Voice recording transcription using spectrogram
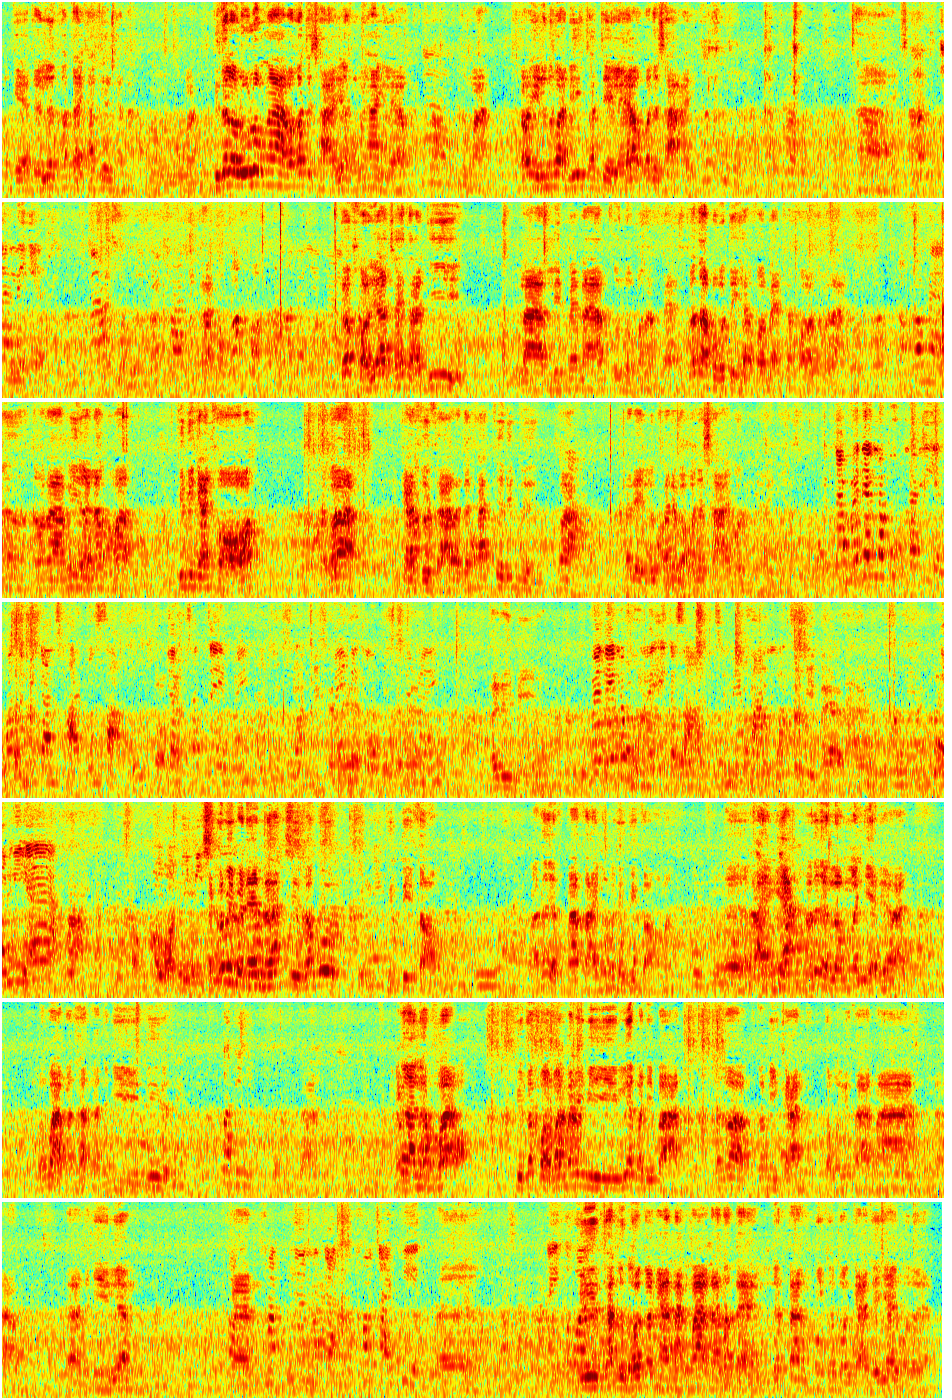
โอเคอาจจะเรื่องเข้าใจคลาดเคลื่อนกันนะผมว่าคือถ้าเรารู้ล่วงหน้าว่าเขาจะฉายเนี่ยเขาไม่ให้อยู่แล้วอ่าถูกไหมเขาเองก็นึกว่านี่ชัดเจนแล้วว่าจะฉายก็คือใช่ใช่แล้วรายละเอียดน่าถึงมีไหมคะที่เขาบอกว่าขอทำอะไรยังไงก็ขออนุญาตใช้สถานที่ ลานริมแม่น้ำสวนหลวงพระรามแปดก็ตามปกติครับฟอร์แมตก็ขอธรรมดาแล้วก็แม่เออธรรมดาไม่มีอะไรนะผมว่าคือมีการขอ แต่ว่าการสื่อสารอาจจะคลาดเคลื่อนนิดนึงว่าไม่ได้รู้ไม่ได้บอกว่าจะฉายบนอะไรอย่างเงี้ย แต่ไม่ได้ระบุรายละเอียดว่าจะมีการฉายบนเสาอย่างชัดเจนไหมนะไม่มีระบุใช่ไหมไม่ได้มี ไม่ได้ระบุในเอกสารใช่ไหมคะแต่มีแยก แต่ก็มีประเด็นนะคือเขาพูดถึงถึงตีสองถ้าเกิดมาสายเขาไม่ถึงตีสองมั้งเอออะไรอย่างเงี้ยแล้วถ้าเกิดลงละเอียดเนี่ยระหว่างบรรทัดอาจจะมีที่พอดีไม่เป็นไรครับผมว่า คือต้องบอกว่าไม่ได้มีเรื่องปฏิบัติ แล้วก็ก็มีการส่งเอกสารมานะครับแต่อาจจะมีเรื่องการคลาดเคลื่อนในการเข้าใจผิดเออในตัวคือท่านสุพจน์ก็งานหนักมากนะตั้งแต่เรื่องอกตั้งมีกระบวนการเยอะแยะหมดเลยอะ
